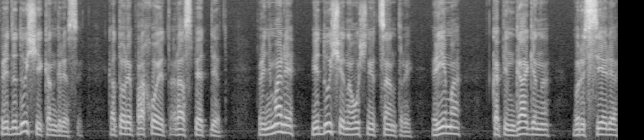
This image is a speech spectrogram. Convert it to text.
Предыдущие конгрессы, которые проходят раз в пять лет, принимали ведущие научные центры Рима, Копенгагена, Брюсселя,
